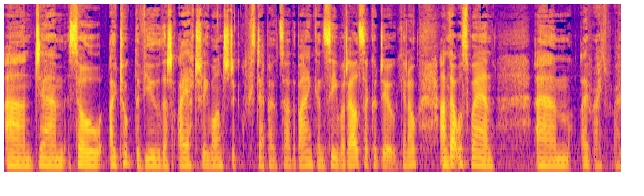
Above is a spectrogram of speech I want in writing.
And um, so I took the view that I actually wanted to step outside the bank and see what else I could do, you know. And that was when um, I, I,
